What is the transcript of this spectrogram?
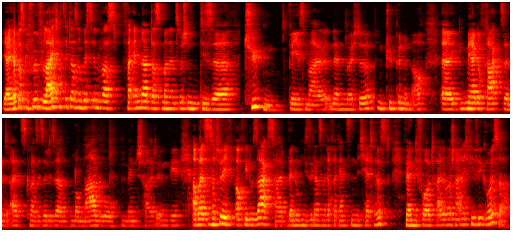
Ja, ich habe das Gefühl, vielleicht hat sich da so ein bisschen was verändert, dass man inzwischen diese Typen wie ich es mal nennen möchte, Typinnen auch, äh, mehr gefragt sind als quasi so dieser Normalo-Mensch halt irgendwie. Aber es ist natürlich auch, wie du sagst, halt, wenn du diese ganzen Referenzen nicht hättest, wären die Vorurteile wahrscheinlich viel, viel größer.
